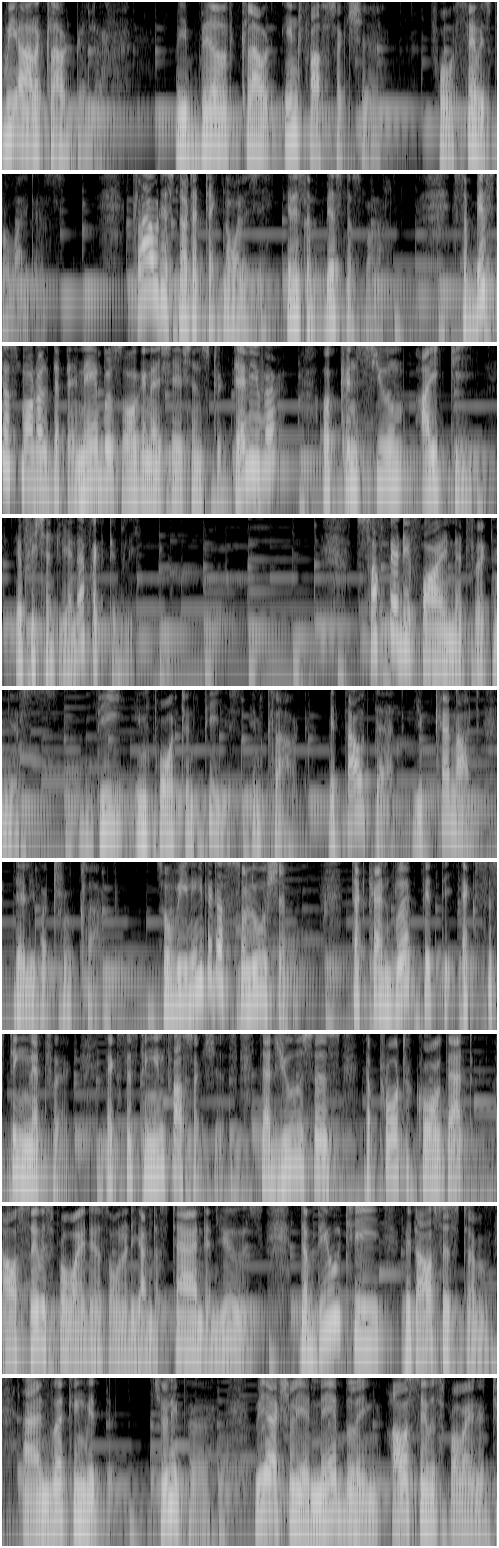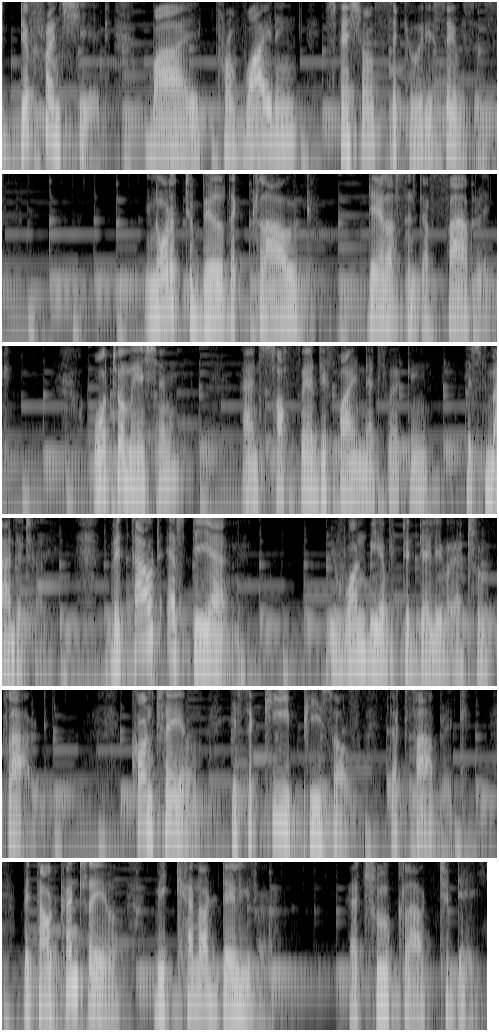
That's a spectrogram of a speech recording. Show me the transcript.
We are a cloud builder. We build cloud infrastructure for service providers. Cloud is not a technology, it is a business model. It's a business model that enables organizations to deliver or consume IT efficiently and effectively. Software defined networking is the important piece in cloud. Without that, you cannot deliver true cloud. So, we needed a solution that can work with the existing network, existing infrastructures that uses the protocol that our service providers already understand and use. The beauty with our system and working with Juniper, we are actually enabling our service provider to differentiate by providing special security services. In order to build the cloud data center fabric, automation and software defined networking is mandatory. Without SDN, you won't be able to deliver a true cloud. Contrail is a key piece of that fabric. Without Contrail, we cannot deliver a true cloud today.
